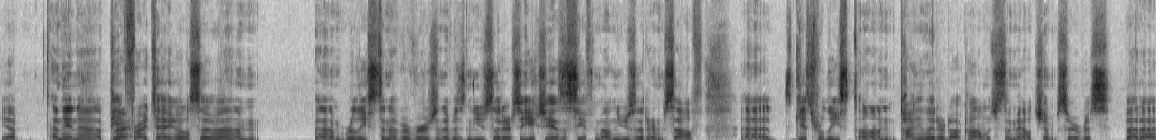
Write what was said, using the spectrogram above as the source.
yep. And then uh, Pete right. Freitag also um, um, released another version of his newsletter. So he actually has a CFML newsletter himself. Uh, it gets released on tinyletter.com, which is a MailChimp service. But uh,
